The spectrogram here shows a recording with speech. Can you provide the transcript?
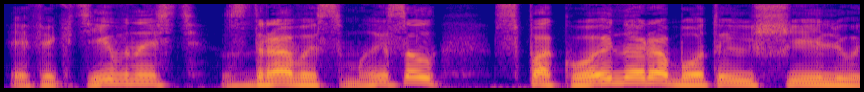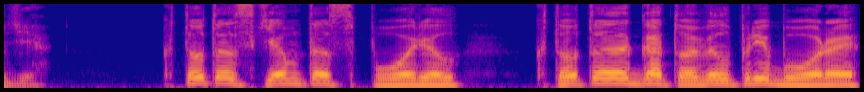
Эффективность, здравый смысл, спокойно работающие люди. Кто-то с кем-то спорил, кто-то готовил приборы,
